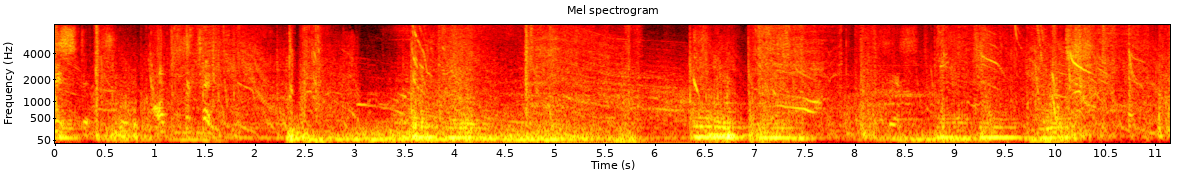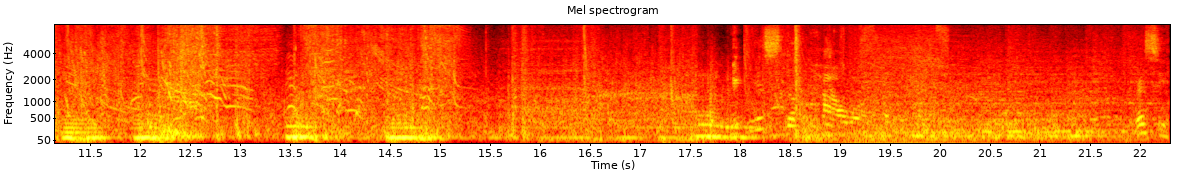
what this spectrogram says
Distance will not protect. This Witness the power of the Impressive.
